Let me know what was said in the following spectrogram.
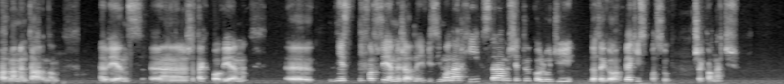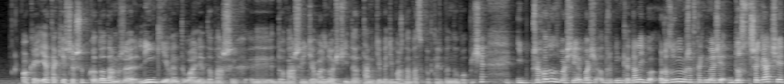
parlamentarną. Więc, e, że tak powiem, e, nie, nie forsujemy żadnej wizji monarchii, staramy się tylko ludzi do tego w jakiś sposób przekonać. Okej, okay, ja tak jeszcze szybko dodam, że linki ewentualnie do, waszych, y, do waszej działalności, do, tam gdzie będzie można was spotkać, będą w opisie. I przechodząc właśnie, właśnie odrobinkę dalej, bo rozumiem, że w takim razie dostrzegacie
